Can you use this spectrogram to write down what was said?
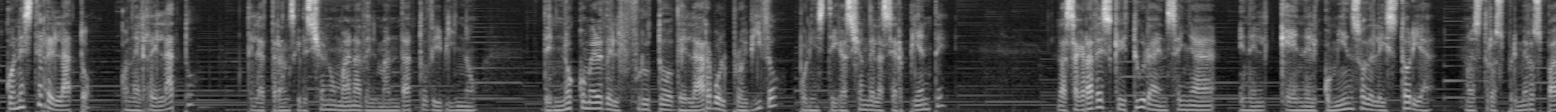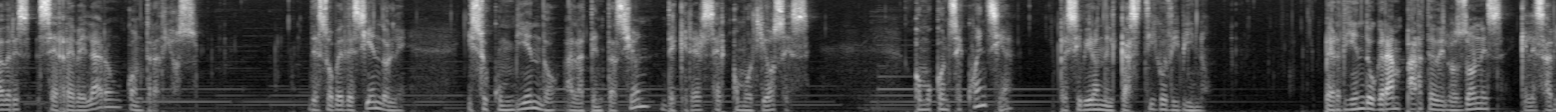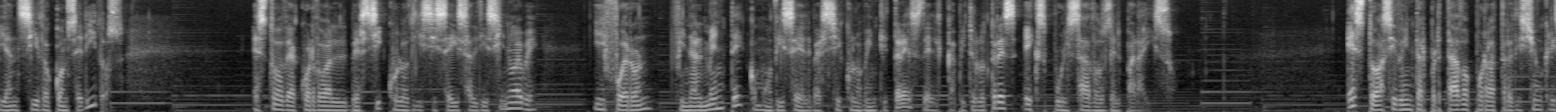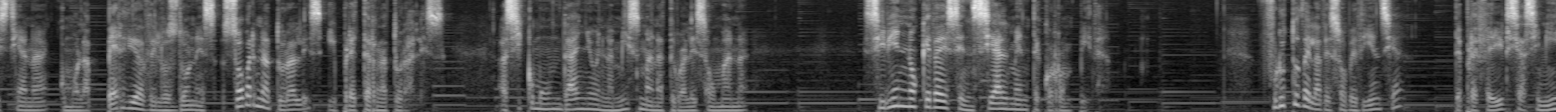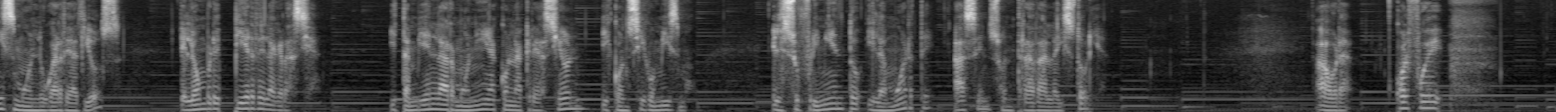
Con este relato, con el relato de la transgresión humana del mandato divino de no comer del fruto del árbol prohibido por instigación de la serpiente, la Sagrada Escritura enseña en el que en el comienzo de la historia nuestros primeros padres se rebelaron contra Dios, desobedeciéndole y sucumbiendo a la tentación de querer ser como dioses. Como consecuencia, recibieron el castigo divino perdiendo gran parte de los dones que les habían sido concedidos. Esto de acuerdo al versículo 16 al 19, y fueron finalmente, como dice el versículo 23 del capítulo 3, expulsados del paraíso. Esto ha sido interpretado por la tradición cristiana como la pérdida de los dones sobrenaturales y preternaturales, así como un daño en la misma naturaleza humana, si bien no queda esencialmente corrompida. Fruto de la desobediencia, de preferirse a sí mismo en lugar de a Dios, el hombre pierde la gracia y también la armonía con la creación y consigo mismo. El sufrimiento y la muerte hacen su entrada a la historia. Ahora, ¿cuál fue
